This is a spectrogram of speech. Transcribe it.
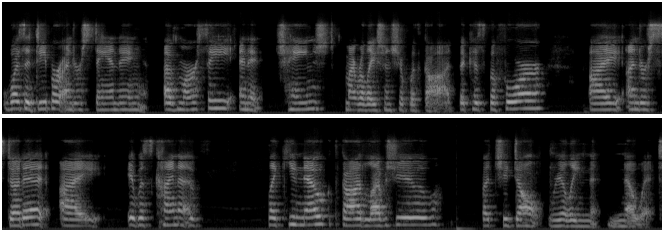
was a deeper understanding of mercy, and it changed my relationship with God because before I understood it, I it was kind of like you know God loves you, but you don't really kn- know it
